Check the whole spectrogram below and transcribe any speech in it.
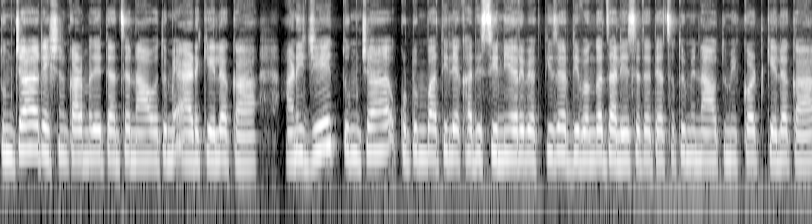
तुमच्या रेशन कार्डमध्ये त्यांचं नाव तुम्ही ॲड केलं का? आणि जे तुमच्या कुटुंबातील एखादी सिनियर व्यक्ती जर दिवंगत झाली असेल तर त्याचं तुम्ही नाव तुम्ही कट केलं का?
